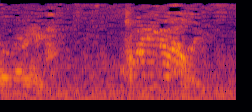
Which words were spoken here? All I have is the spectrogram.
the other dollars.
